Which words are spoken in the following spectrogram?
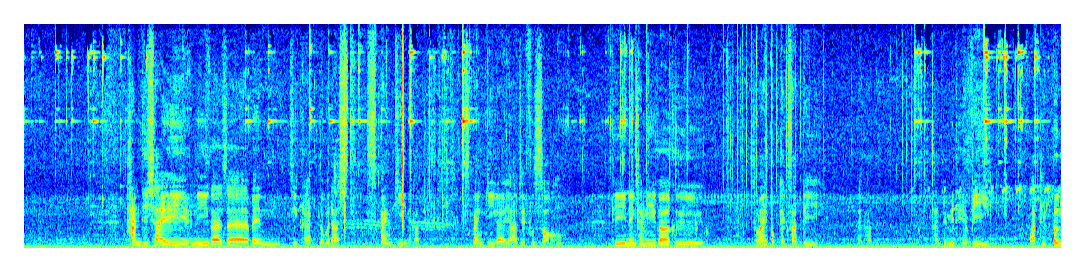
ๆ คันที่ใช้นี้ก็จะเป็น G Crack Double Dutch Spanky นะครับ Spanky ก็ยาว7ฟุต2ที่เน้นคันนี้ก็คือสมัยตกเท็กซัสดีนะครับคันเป็นมิดเฮฟวี่วัดที่ปึ้ง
